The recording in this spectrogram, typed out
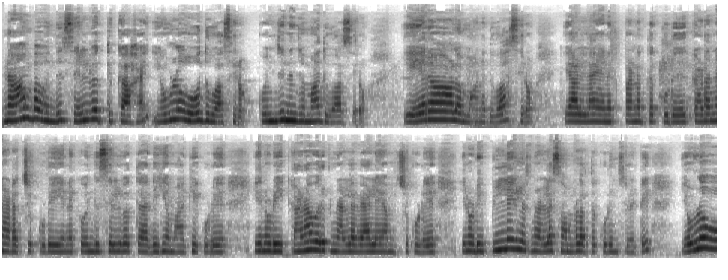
நாம் வந்து செல்வத்துக்காக எவ்வளவோ துவாசிறோம் செய்கிறோம் கொஞ்சம் நெஞ்சமாக துவாசிறோம் ஏராளமான துவாசிறோம் யாரெல்லாம் எனக்கு பணத்தை கொடு கடன் அடைச்சி கொடு எனக்கு வந்து செல்வத்தை அதிகமாக்கி கொடு என்னுடைய கணவருக்கு நல்ல வேலையை அமைச்சு கொடு என்னுடைய பிள்ளைகளுக்கு நல்ல சம்பளத்தை கொடுன்னு சொல்லிட்டு எவ்வளவோ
